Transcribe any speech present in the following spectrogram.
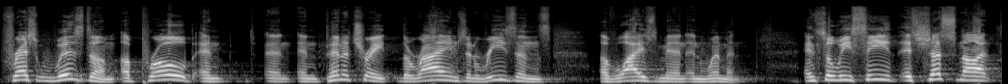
Fresh wisdom, a probe and, and, and penetrate the rhymes and reasons of wise men and women. And so we see it's just not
